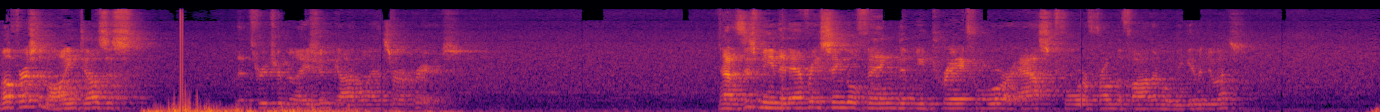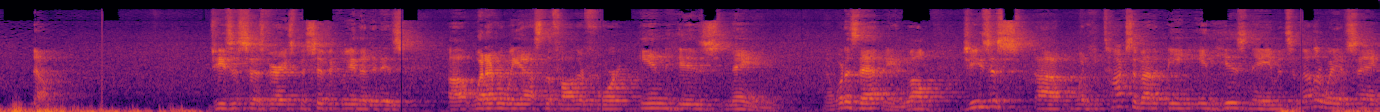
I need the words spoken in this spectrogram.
Well, first of all, He tells us that through tribulation, God will answer our prayers. Now, does this mean that every single thing that we pray for or ask for from the Father will be given to us? No. Jesus says very specifically that it is uh, whatever we ask the Father for in His name. Now, what does that mean? Well, Jesus, uh, when he talks about it being in His name, it's another way of saying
